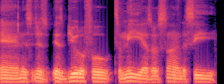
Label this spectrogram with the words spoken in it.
And it's just it's beautiful to me as her son to see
